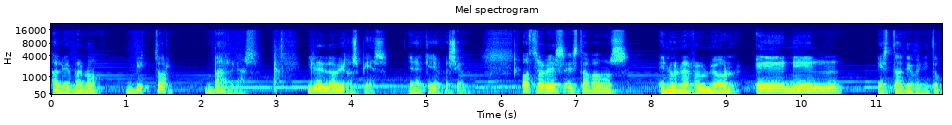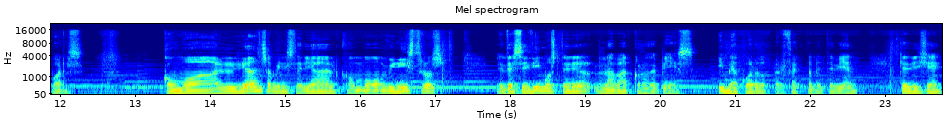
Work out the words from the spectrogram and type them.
al hermano Víctor Vargas. Y le lavé los pies en aquella ocasión. Otra vez estábamos en una reunión en el Estadio Benito Juárez como alianza ministerial, como ministros, eh, decidimos tener lavacro de pies. Y me acuerdo perfectamente bien que dije,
